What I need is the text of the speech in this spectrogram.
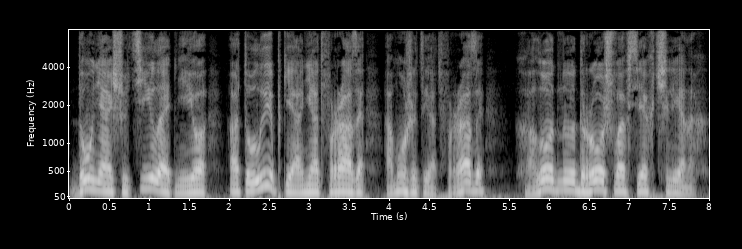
Дуня ощутила от нее, от улыбки, а не от фразы, а может и от фразы, холодную дрожь во всех членах.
